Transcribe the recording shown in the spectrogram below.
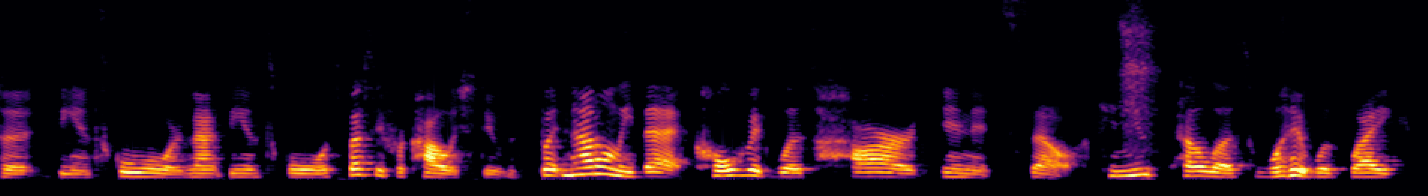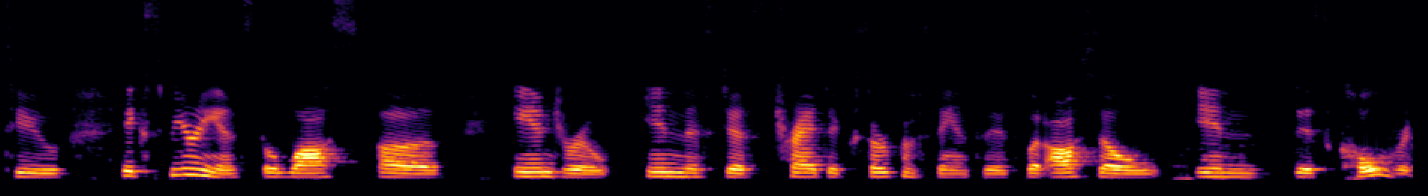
to be in school or not be in school, especially for college students. But not only that, COVID was hard in itself. Can you tell us what it was like to experience the loss of Andrew in this just tragic circumstances, but also in this COVID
